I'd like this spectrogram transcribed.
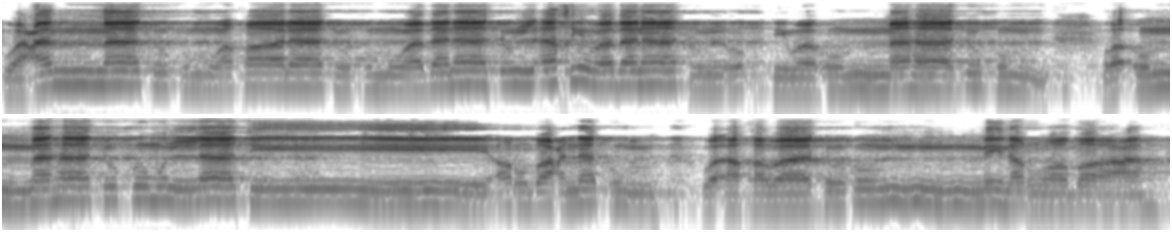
وعماتكم وخالاتكم وبنات الأخ وبنات الأخت وأمهاتكم وأمهاتكم اللاتي أرضعنكم وأخواتكم من الرضاعة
